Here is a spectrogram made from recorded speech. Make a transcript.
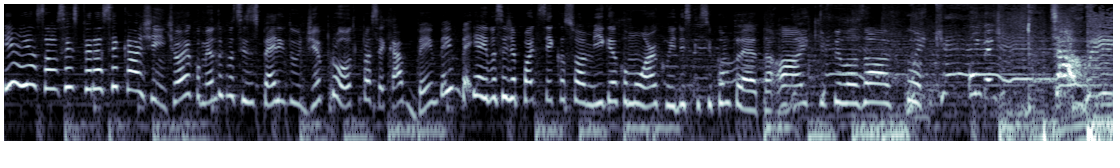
e aí é só você esperar secar, gente. Eu recomendo que vocês esperem de um dia pro outro pra secar bem, bem, bem. E aí você já pode ser com a sua amiga como um arco-íris que se completa. Ai, que filosófico. Um beijo. go. We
